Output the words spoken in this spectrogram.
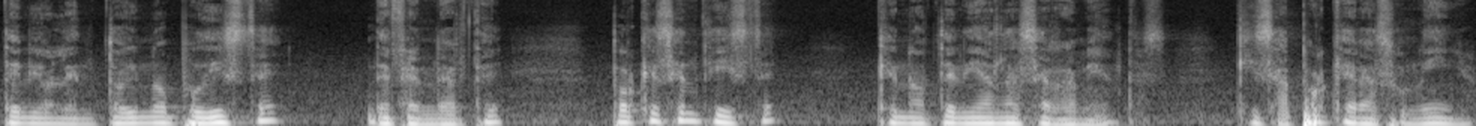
te violentó y no pudiste defenderte porque sentiste que no tenías las herramientas, quizá porque eras un niño.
